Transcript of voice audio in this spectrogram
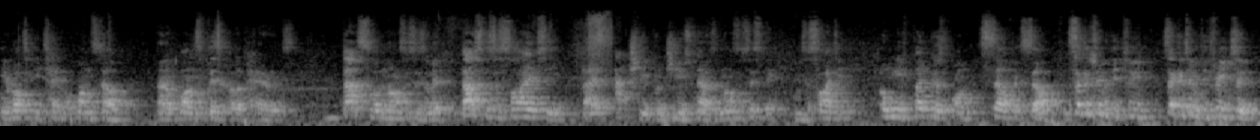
erotic intent of oneself and of one's physical appearance. That's what narcissism is. That's the society that is actually produced now. It's a narcissistic mm. society only focused on self itself. 2 Timothy 2, 2 Timothy 3 2.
